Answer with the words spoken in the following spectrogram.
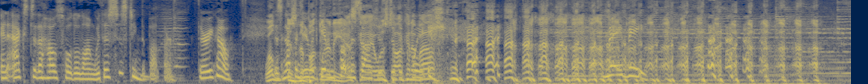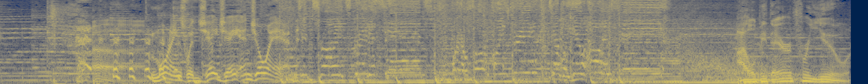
and acts to the household along with assisting the butler. There you go. Well, There's is nothing the to do with giving the foot ass guy I massages was to the talking queen. Maybe. Mornings with JJ and Joanne. Detroit's greatest hits. 104.3 WOMC. I will be there for you.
